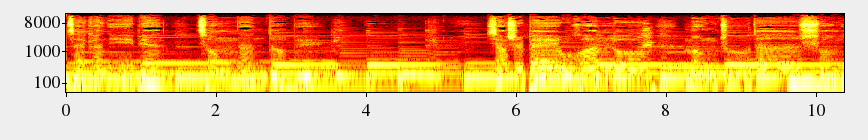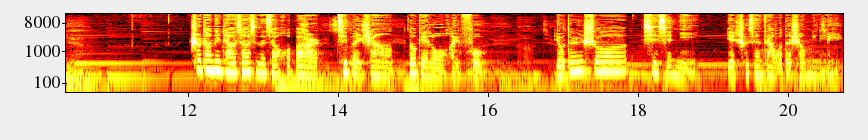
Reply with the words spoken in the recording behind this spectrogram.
再看你一遍，从南到北，像是被五环路蒙住的双眼。收到那条消息的小伙伴，基本上都给了我回复。有的人说谢谢你，也出现在我的生命里。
